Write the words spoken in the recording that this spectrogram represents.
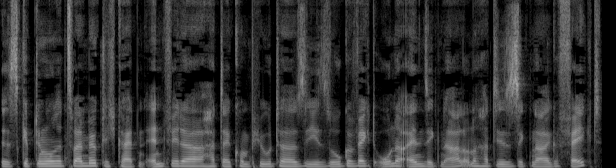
es gibt im Grunde zwei Möglichkeiten. Entweder hat der Computer sie so geweckt ohne ein Signal und hat dieses Signal gefaked,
